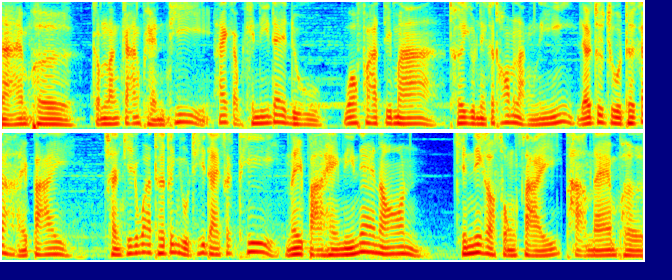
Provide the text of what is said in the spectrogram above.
นายอำเภอกำลังกางแผนที่ให้กับเคนนี่ได้ดู ว่าฟาติมา เธออยู่ในกระท่อมหลังนี้ แล้วจู่ๆเธอก็หายไป ฉันคิดว่าเธอต้องอยู่ที่ใดสักที่ในป่าแห่งนี้แน่นอน เคนนี่เขาสงสัยถามนายอำเภอ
